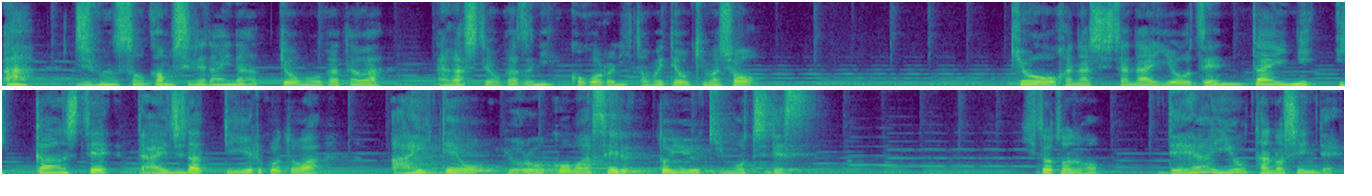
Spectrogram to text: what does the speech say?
あ、自分そうかもしれないなって思う方は流しておかずに心に留めておきましょう。今日お話しした内容全体に一貫して大事だって言えることは相手を喜ばせるという気持ちです。人との出会いを楽しんで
